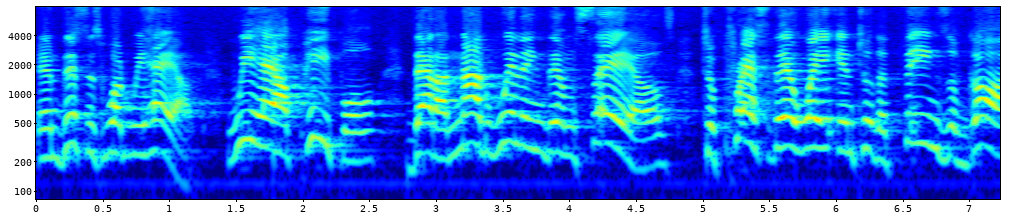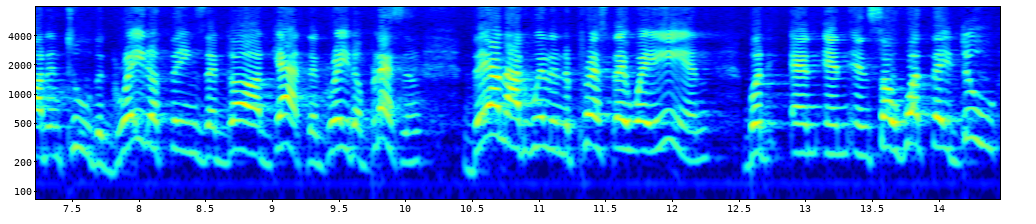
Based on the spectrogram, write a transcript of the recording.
and this is what we have. We have people that are not willing themselves to press their way into the things of God, into the greater things that God got, the greater blessings. They're not willing to press their way in but and, and, and so what they do,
